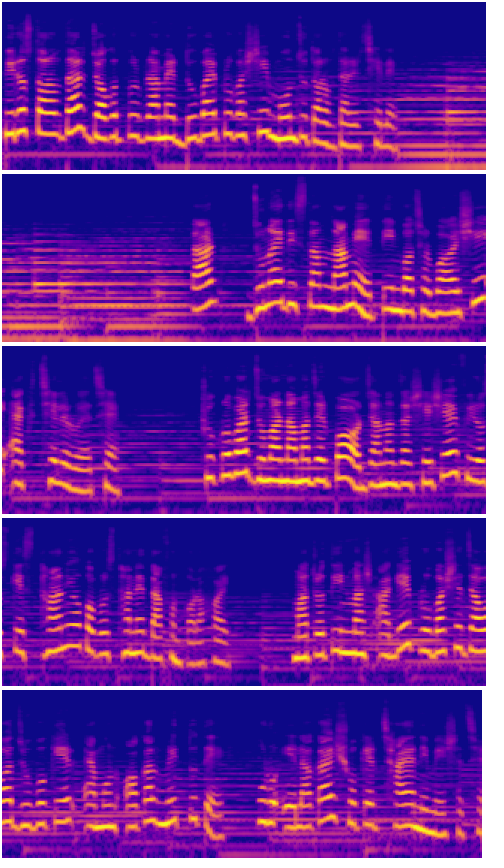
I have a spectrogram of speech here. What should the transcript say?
ফিরোজ তরফদার জগৎপুর গ্রামের দুবাই প্রবাসী মঞ্জু তরফদারের ছেলে। তার জুনাইদ ইসলাম নামে তিন বছর বয়সী এক ছেলে রয়েছে। শুক্রবার জুমার নামাজের পর জানাজা শেষে ফিরোজকে স্থানীয় কবরস্থানে দাফন করা হয়। মাত্র তিন মাস আগে প্রবাসে যাওয়া যুবকের এমন অকাল মৃত্যুতে পুরো এলাকায় শোকের ছায়া নেমে এসেছে।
